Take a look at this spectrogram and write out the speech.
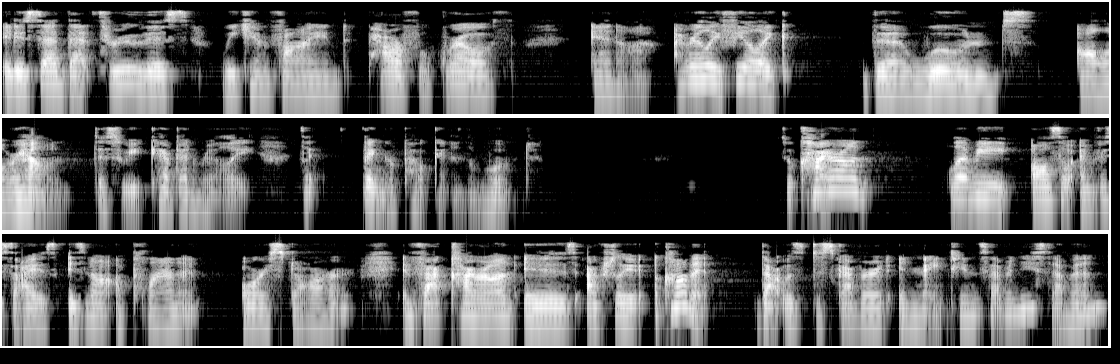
It is said that through this we can find powerful growth. And uh, I really feel like the wounds all around this week have been really, it's like finger poking in the wound. So Chiron, let me also emphasize, is not a planet or a star. In fact, Chiron is actually a comet that was discovered in 1977,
